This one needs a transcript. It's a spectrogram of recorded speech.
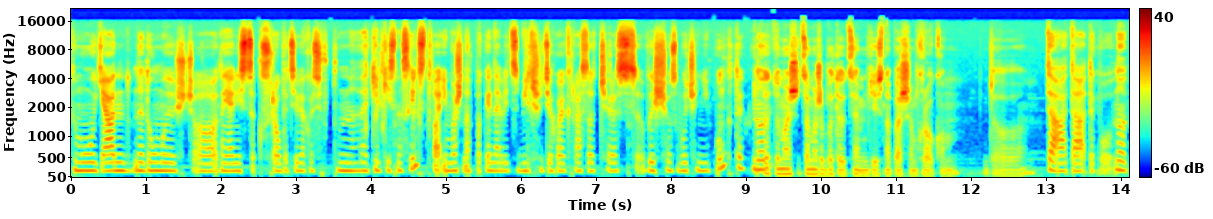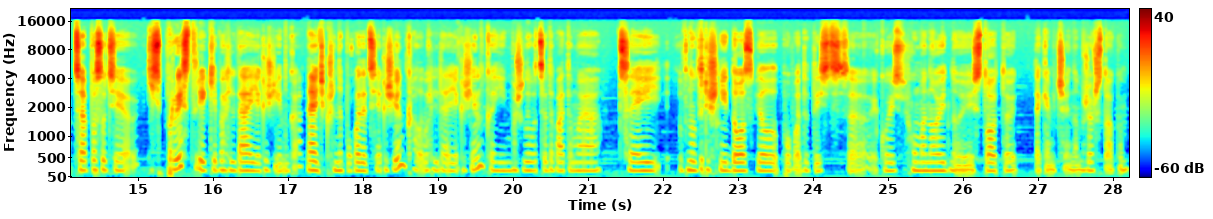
Тому я не думаю, що наявність секс-роботів якось вплине на кількість насильства, і може навпаки навіть збільшить його якраз от через вище озвучені пункти. Тобто, ну думаю, що це може бути цим дійсно першим кроком до Так, так, типу, ну це по суті якийсь пристрій, який виглядає як жінка, навіть якщо не поводиться як жінка, але виглядає як жінка, і можливо це даватиме цей внутрішній дозвіл поводитись з якоюсь гуманоїдною істотою. Таким чином жорстоким.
